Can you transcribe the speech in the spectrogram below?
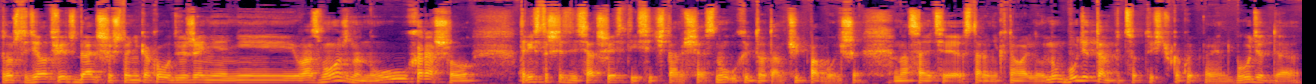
Потому что делать вид дальше, что никакого движения невозможно, ну, хорошо. 366 тысяч там сейчас, ну, то там чуть побольше на сайте сторонников Навального. Ну, будет там 500 тысяч в какой-то момент? Будет, да.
